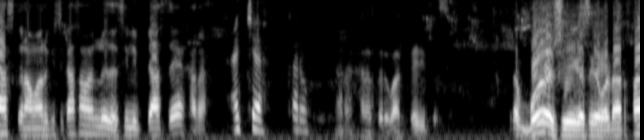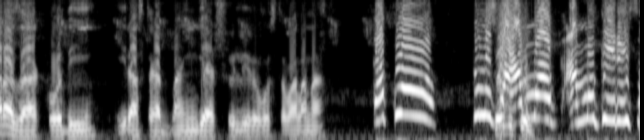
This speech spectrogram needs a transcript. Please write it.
কাজ কর আমার কিছু কাঁচামাল লয়ে যা স্লিপটা আছে খারা আচ্ছা করো খারা খারা তোর বার করে দিতেছে। বয়স হয়ে গেছে এবার আর পারা যা কদি এই রাস্তাঘাট ভাঙ্গিয়া শৈলীর অবস্থা ভালো না। কাকু তুমি তো। আম্মু আম্মু কে রইছ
